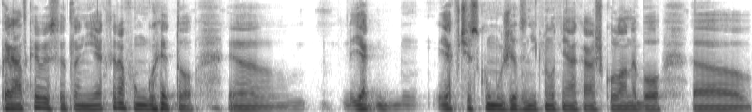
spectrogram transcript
krátké vysvětlení, jak teda funguje to, eh, jak, jak v Česku může vzniknout nějaká škola, nebo uh,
